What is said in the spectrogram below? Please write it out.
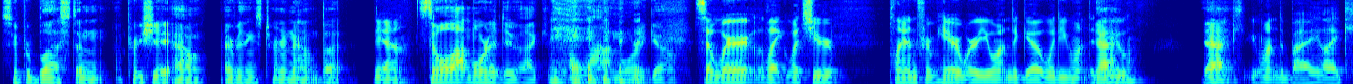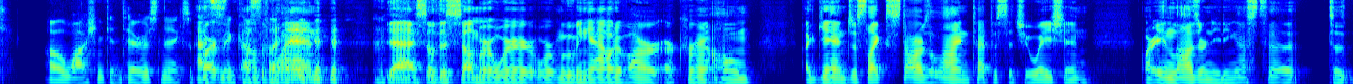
super blessed and appreciate how everything's turning out, but Yeah. still a lot more to do. Like a lot more to go. So where like what's your plan from here? Where are you wanting to go? What do you want to Yeah. do? Yeah, Like you wanting to buy like a Washington Terrace next That's- apartment that's the plan. yeah. So this summer we're we're moving out of our our current home. Again, just like stars aligned type of situation. Our in laws are needing us to to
